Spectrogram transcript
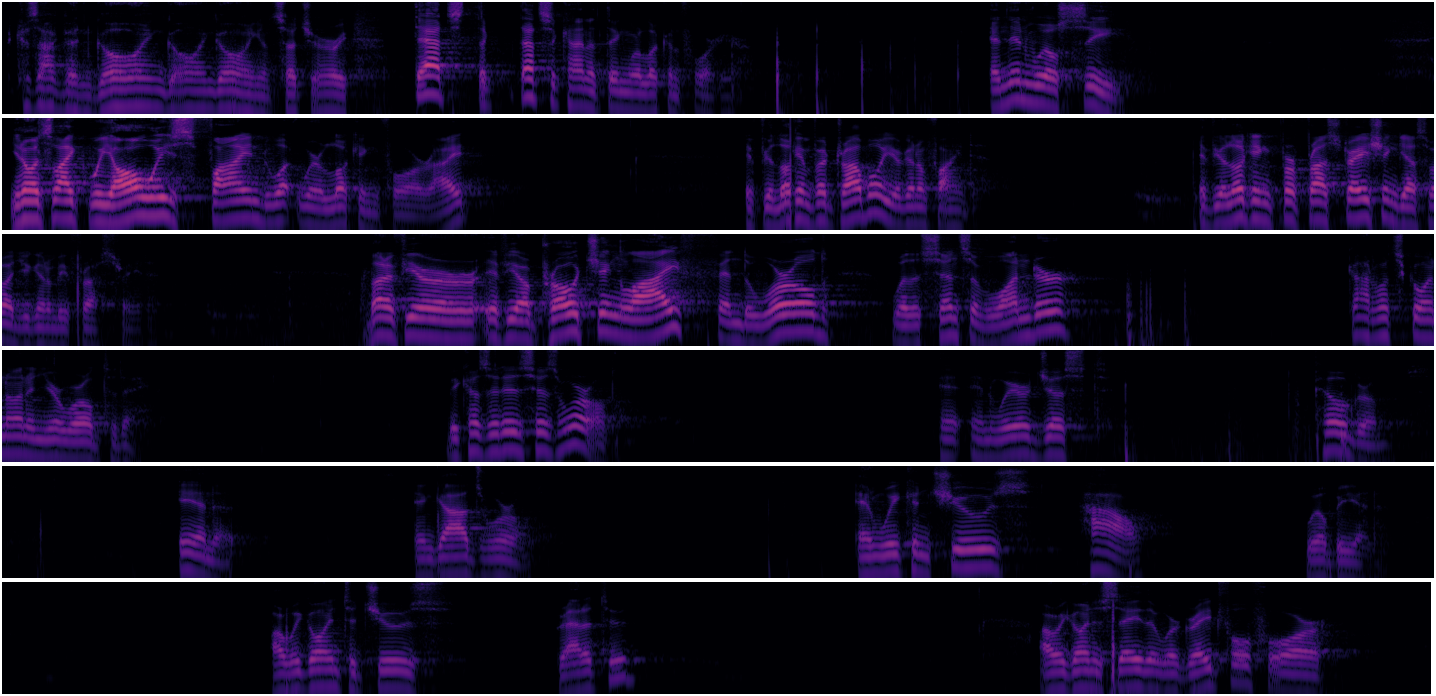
because I've been going, going, going in such a hurry. That's the, that's the kind of thing we're looking for here and then we'll see. You know, it's like we always find what we're looking for, right? If you're looking for trouble, you're going to find it. If you're looking for frustration, guess what? You're going to be frustrated. But if you're, if you're approaching life and the world with a sense of wonder, God, what's going on in your world today? Because it is His world and we're just pilgrims in it, in God's world. And we can choose how we'll be in it. Are we going to choose gratitude? Are we going to say that we're grateful for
